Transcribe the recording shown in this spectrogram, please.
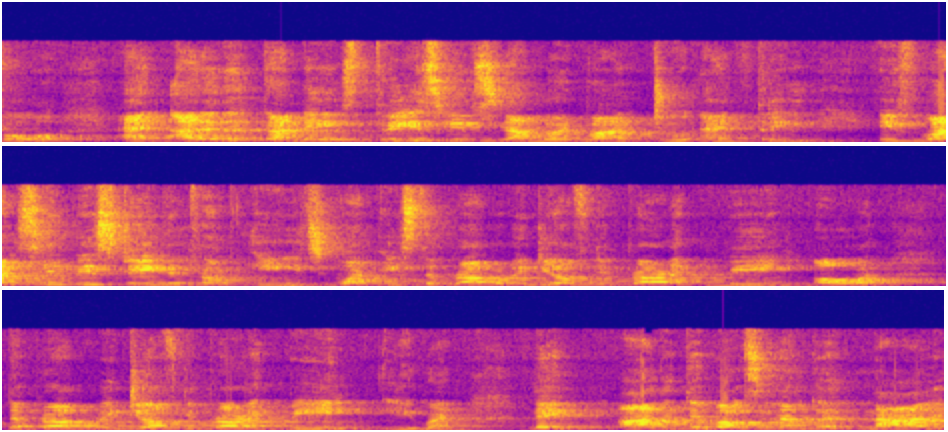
4 and another contains three slips numbered 1, 2 and 3. If one slip is taken from each, what is the probability of the product being odd? The probability of the product being even. Then ആദ്യത്തെ ബോക്സിൽ നമുക്ക് നാല്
